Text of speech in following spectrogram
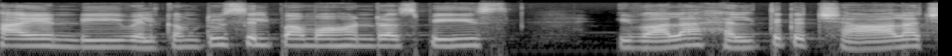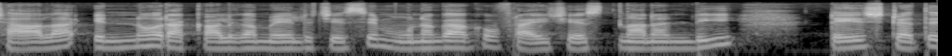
హాయ్ అండి. Welcome to Shilpa Mohan recipes. ఇవాళ హెల్త్కి చాలా చాలా ఎన్నో రకాలుగా మేలు చేసి మునగాకు ఫ్రై చేస్తున్నానండి. టేస్ట్ అయితే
